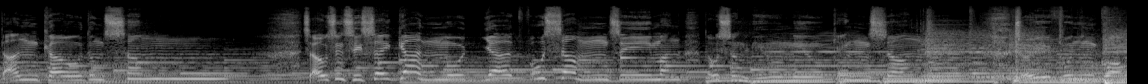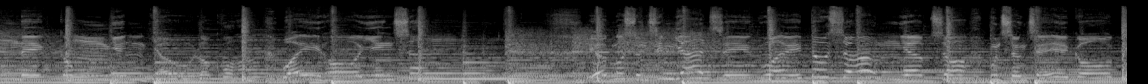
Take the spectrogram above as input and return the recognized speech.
但求动心，就算是世间末日，苦心自问，都想秒秒惊心。最宽广的公园游乐过，为何认真？若我尚占一席位，都想入座，观赏这个惊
